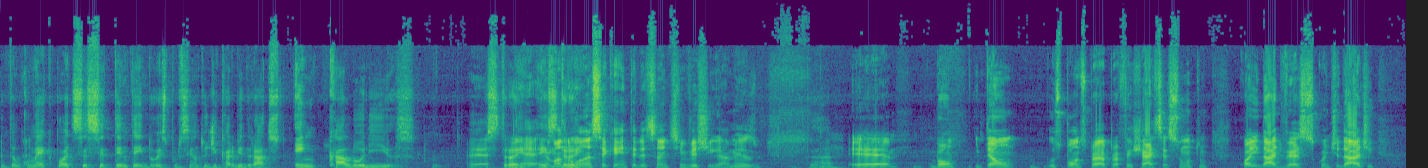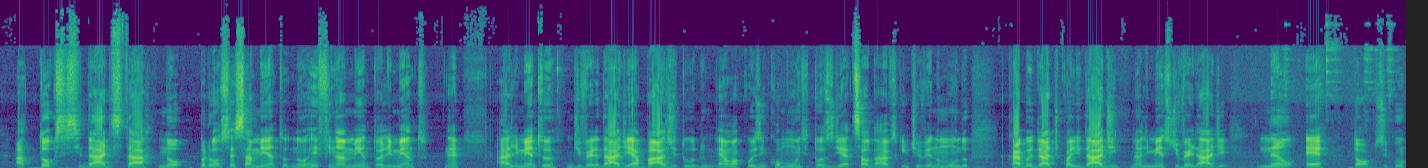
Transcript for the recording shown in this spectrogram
então, como é que pode ser 72% de carboidratos em calorias? É, estranho, é, é, é uma nuance que é interessante investigar mesmo. Uhum. É, bom, então, os pontos para fechar esse assunto: qualidade versus quantidade. A toxicidade está no processamento, no refinamento do alimento, né? Alimento de verdade é a base de tudo, é uma coisa em comum entre todas as dietas saudáveis que a gente vê no mundo. Carboidrato de qualidade, alimentos de verdade, não é tóxico,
